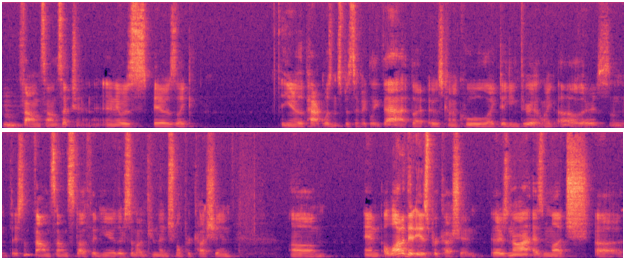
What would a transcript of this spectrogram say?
Hmm. found sound section in it, and it was it was like, you know, the pack wasn't specifically that, but it was kind of cool like digging through it, like oh, there's some there's some found sound stuff in here. There's some unconventional percussion, um, and a lot of it is percussion. There's not as much uh,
